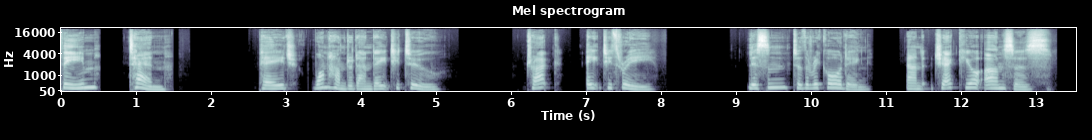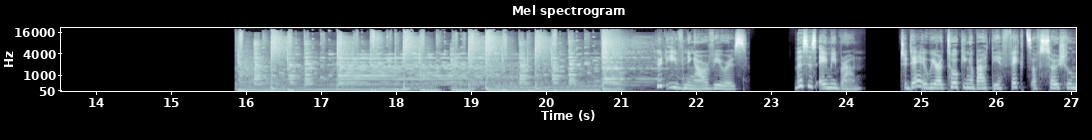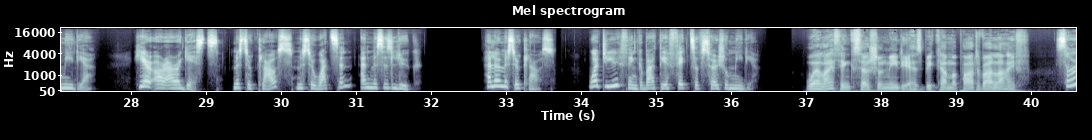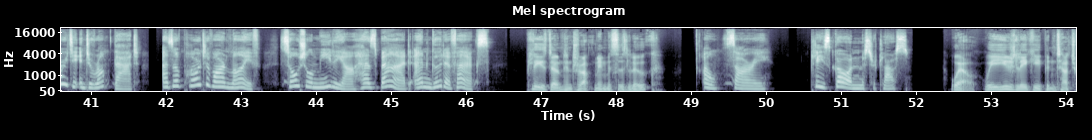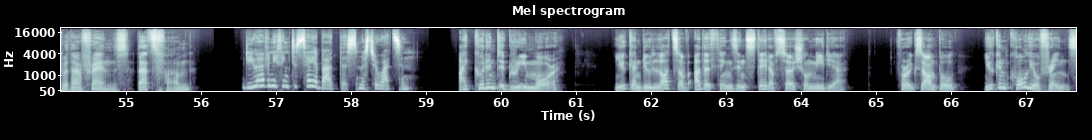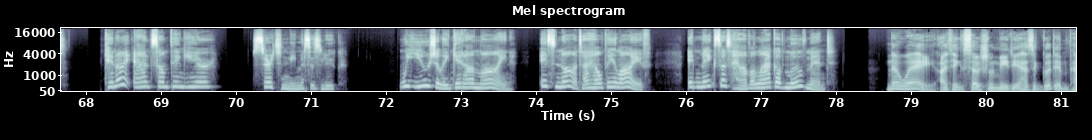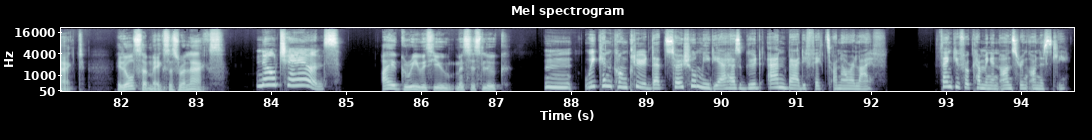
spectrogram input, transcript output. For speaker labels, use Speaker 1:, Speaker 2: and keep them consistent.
Speaker 1: Theme 10. Page 182. Track 83. Listen to the recording and check your answers.
Speaker 2: Good evening, our viewers. This is Amy Brown. Today we are talking about the effects of social media. Here are our guests Mr. Klaus, Mr. Watson, and Mrs. Luke. Hello, Mr. Klaus. What do you think about the effects of social media?
Speaker 3: Well, I think social media has become a part of our life.
Speaker 4: Sorry to interrupt that. As a part of our life, social media has bad and good effects.
Speaker 3: Please don't interrupt me, Mrs. Luke.
Speaker 4: Oh, sorry.
Speaker 2: Please go on, Mr. Klaus.
Speaker 3: Well, we usually keep in touch with our friends. That's fun.
Speaker 2: Do you have anything to say about this, Mr. Watson?
Speaker 5: I couldn't agree more. You can do lots of other things instead of social media. For example, you can call your friends.
Speaker 4: Can I add something here?
Speaker 2: Certainly, Mrs. Luke.
Speaker 4: We usually get online. It's not a healthy life. It makes us have a lack of movement.
Speaker 3: No way. I think social media has a good impact. It also makes us relax.
Speaker 4: No chance.
Speaker 5: I agree with you, Mrs. Luke.
Speaker 2: Mm, we can conclude that social media has good and bad effects on our life. Thank you for coming and answering honestly.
